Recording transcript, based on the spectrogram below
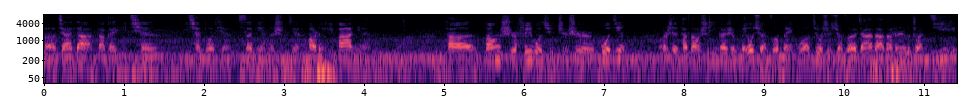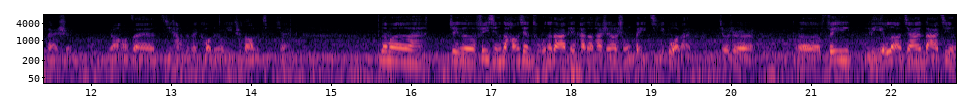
呃加拿大，大概一千一千多天，三年的时间。二零一八年，他当时飞过去只是过境，而且他当时应该是没有选择美国，就是选择了加拿大。当时是个转机，应该是，然后在机场就被扣留，一直到了今天。那么这个飞行的航线图呢，大家可以看到，它实际上是从北极过来的，就是呃飞离了加拿大境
